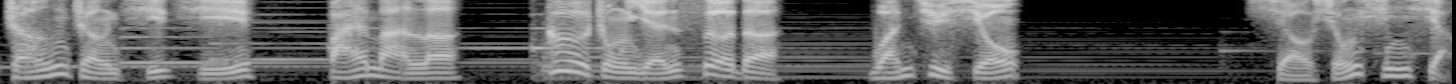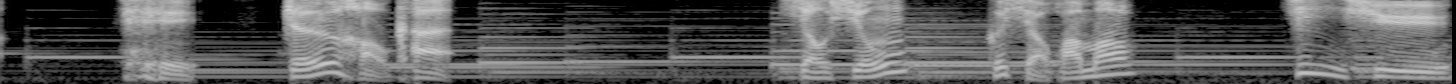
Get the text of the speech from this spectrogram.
整整齐齐摆满了。各种颜色的玩具熊，小熊心想：“嘿嘿，真好看。”小熊和小花猫继续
